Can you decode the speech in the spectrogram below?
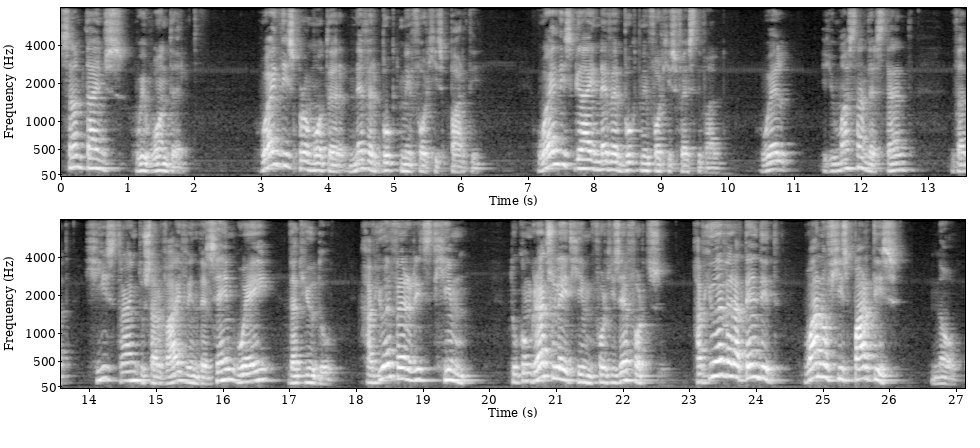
Sometimes we wonder why this promoter never booked me for his party. Why this guy never booked me for his festival? Well, you must understand that he is trying to survive in the same way that you do. Have you ever reached him to congratulate him for his efforts? Have you ever attended one of his parties? No.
